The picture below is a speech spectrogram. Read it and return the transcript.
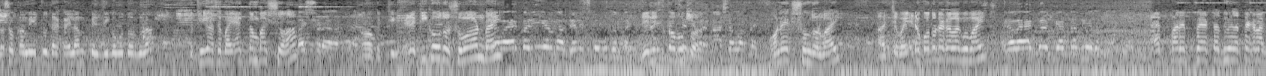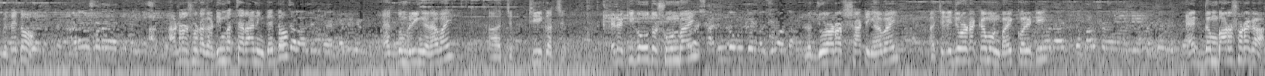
দর্শক আমি একটু দেখাইলাম পেজি কবুতরগুলা তো ঠিক আছে ভাই একদম বাইশশো হ্যাঁ? টাকা ওকে ঠিক। এটা কি কবুতর সুমন ভাই? ডেনিস কবুতর ভাই। ডেনিস কবুতর। মাশাআল্লাহ অনেক সুন্দর ভাই। আচ্ছা ভাই এটা কত টাকা লাগবে ভাই? এটা একবার পেয়ারটা দিয়ে দেবো। একবারে পেয়ারটা দুই হাজার টাকা লাগবে, তাই তো? আঠারোশো টাকা, ডিম বাচ্চা রানিং তাই তো? একদম রিং এর হ্যাঁ ভাই? আচ্ছা ঠিক আছে। এটা কি কবুতর, সুমন ভাই? জোড়াটা শার্টিং হ্যাঁ ভাই? আচ্ছা এই জোড়াটা কেমন ভাই কোয়ালিটি একদম বারোশো টাকা।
